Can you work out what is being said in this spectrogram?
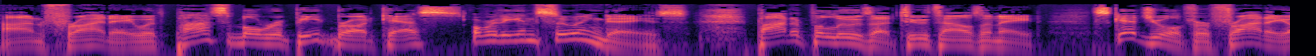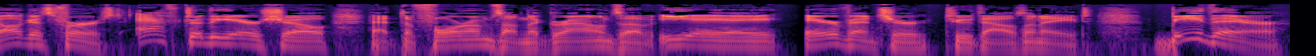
on Friday with possible repeat broadcasts over the ensuing days. Podapalooza 2008, scheduled for Friday, August 1st, after the air show at the forums on the grounds of EAA AirVenture 2008. Be there.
